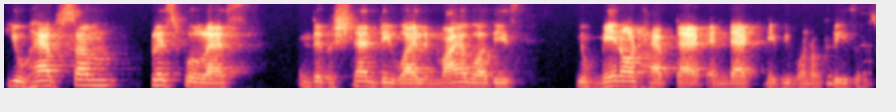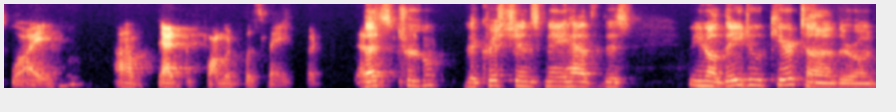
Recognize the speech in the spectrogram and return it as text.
you have some blissfulness in the Christianity, while in Mayavadis, you may not have that. And that may be one of the reasons why um, that comment was made. But that's, that's true. The Christians may have this, you know, they do kirtan of their own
